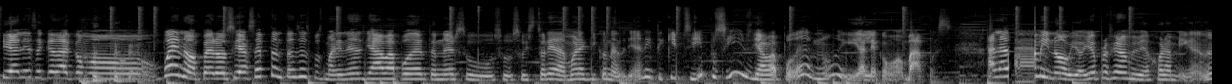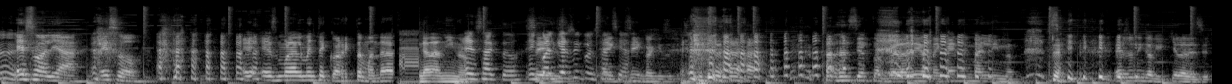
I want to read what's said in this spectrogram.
sí. y Alia se queda como, bueno, pero si acepta entonces pues Marinette ya va a poder tener su, su, su historia de amor aquí con Adrián y Tiki, sí, pues sí, ya va a poder, ¿no? Y Alia como, va pues, a la a mi novio, yo prefiero a mi mejor amiga. Eso, Alia, eso. E- es moralmente correcto mandar a chingar a Nino. Exacto, en Sí, cualquier circunstancia. eh, Sí, en cualquier circunstancia. no es cierto, pero digo, me cae muy mal Nino. es lo único que quiero decir.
